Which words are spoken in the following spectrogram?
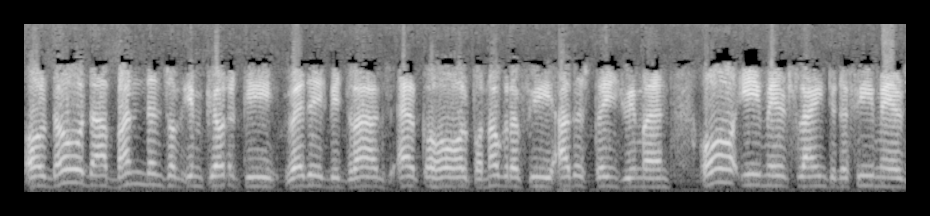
Although the abundance of impurity, whether it be drugs, alcohol, pornography, other strange women, or emails flying to the females,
